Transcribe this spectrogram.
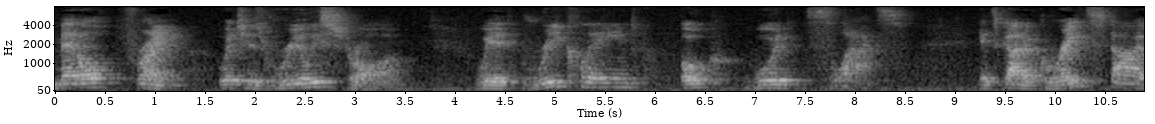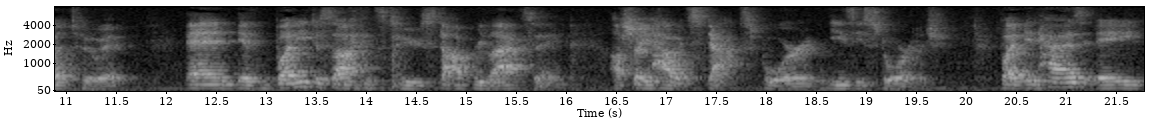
metal frame, which is really strong, with reclaimed oak wood slats. It's got a great style to it, and if Buddy decides to stop relaxing, I'll show you how it stacks for easy storage. But it has a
